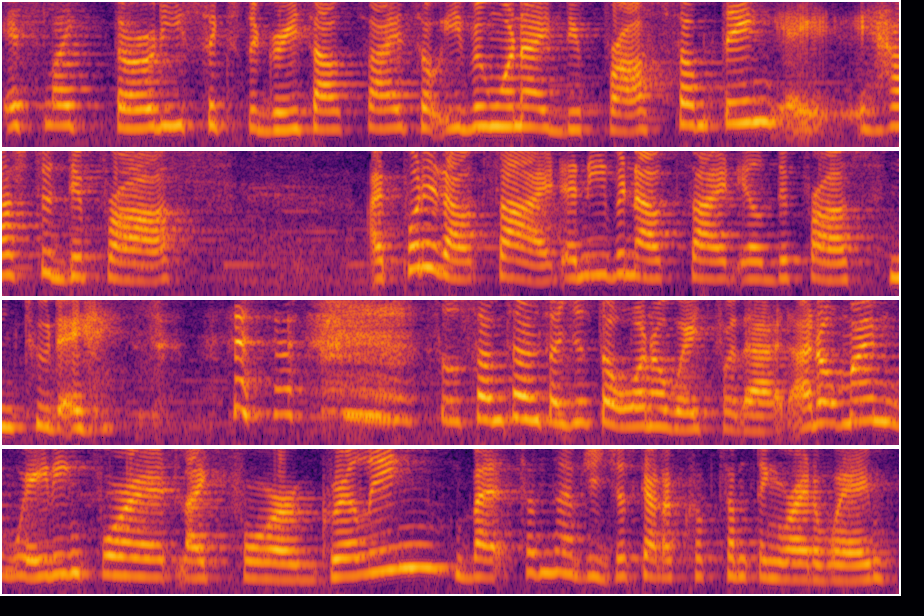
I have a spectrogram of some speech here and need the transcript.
it's like 36 degrees outside. So even when I defrost something it, it, has to defrost I put it outside and even outside it'll defrost in two days so sometimes I just don't want to wait for that I don't mind waiting for it like for grilling but sometimes you just gotta cook something right away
